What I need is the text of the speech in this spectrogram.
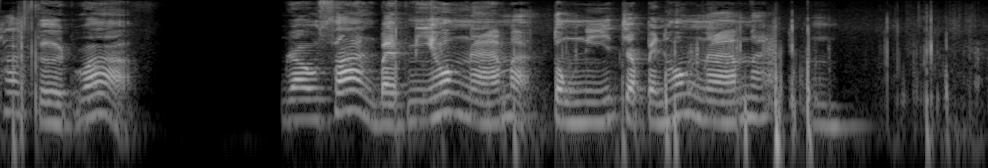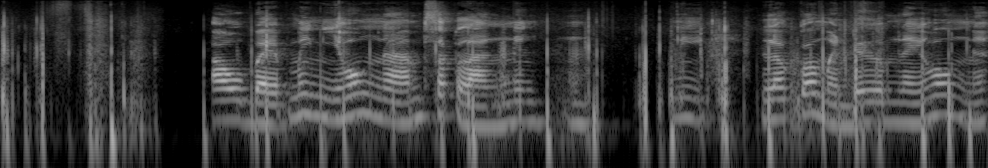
ถ้าเกิดว่า เราสร้างแบบมีห้องน้ำอะ ตรงนี้จะเป็นห้องน้ำนะอเอาแบบไม่มีห้องน้ำสักหลังหนึ่งนี่แล้วก็เหมือนเดิมในห้องนะ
